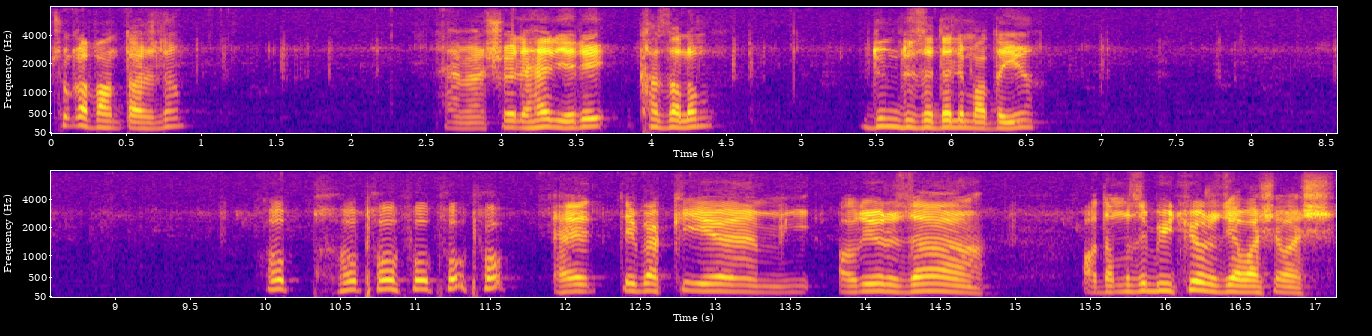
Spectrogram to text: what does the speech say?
Çok avantajlı. Hemen şöyle her yeri kazalım. Dümdüz edelim adayı. Hop hop hop hop hop hop. Hadi bakayım. Alıyoruz ha. Adamımızı büyütüyoruz yavaş yavaş.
